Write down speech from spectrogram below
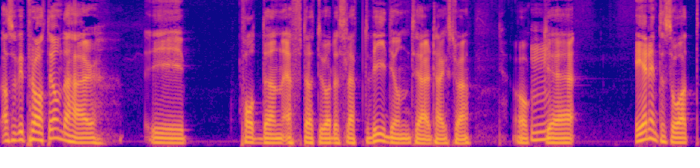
Alltså vi pratade om det här i podden efter att du hade släppt videon till AirTags tror jag. Och Mm. eh, är det inte så att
